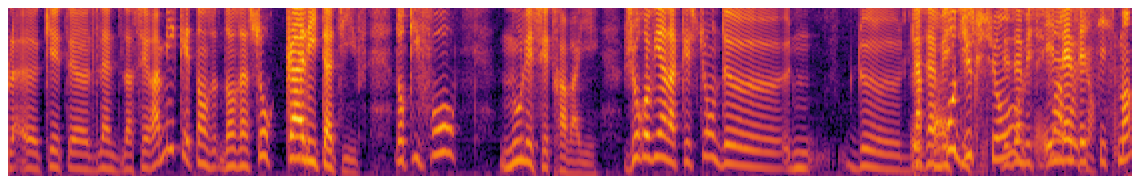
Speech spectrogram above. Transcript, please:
euh, qui est euh, de la- céramique est dans un saut qualitatif. Donc il faut nous laisser travailler. Je reviens à la question de, de des la production des et l'investissement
